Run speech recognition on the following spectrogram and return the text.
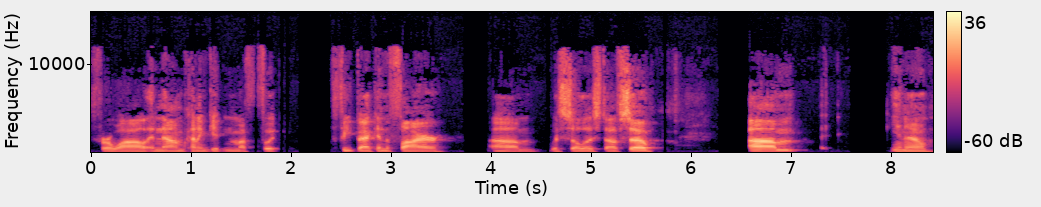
for a while, and now I'm kind of getting my foot feet back in the fire um, with solo stuff. So, um, you know,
